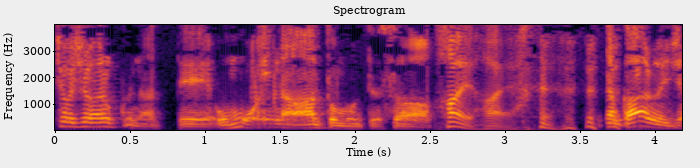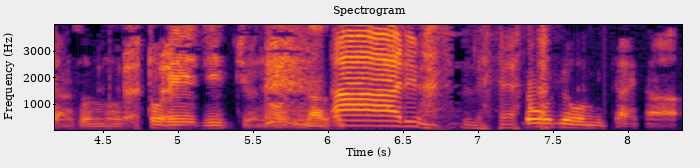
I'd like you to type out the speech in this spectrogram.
調子悪くなって、重いなと思ってさ、はいはい。なんかあるじゃん、そのストレージっていうの。なんか、あー、ありますね。容量みたいな。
